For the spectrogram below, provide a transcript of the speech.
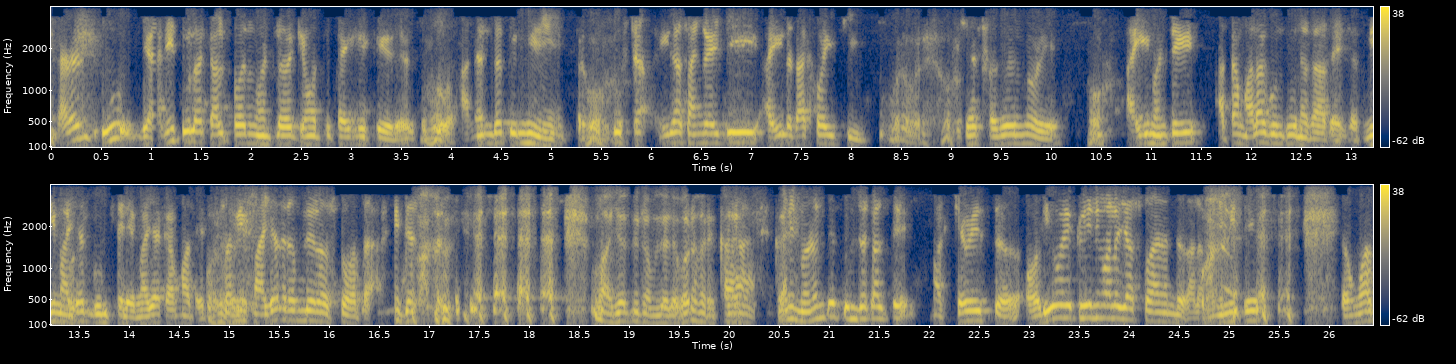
कारण तू ज्याने तुला काल पद म्हटलं किंवा तू काही हे केलं तो आनंद तुम्ही हो. गोष्ट आईला सांगायची आईला दाखवायची. बरोबर हो. त्याच्यात सगळ्यामुळे हो. आई म्हणते आता मला गुंतवू नका आता याच्यात मी माझ्यात गुंतलेले माझ्या कामात आहे. तसा मी माझ्यात रमलेलो असतो आता. माझ्यातून रमलेलं बरोबर हा. आहे. आणि म्हणून ते तुमचं काल ते मागच्या वेळेस ऑडिओ ऐकल्याने मला जास्त आनंद झाला. म्हणजे मी ते संवाद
